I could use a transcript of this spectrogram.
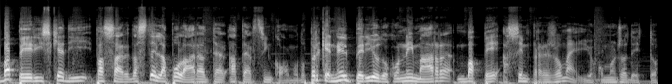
Mbappé rischia di passare da stella polare a, ter- a, terzo incomodo, perché nel periodo con Neymar Mbappé ha sempre reso meglio, come ho già detto.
